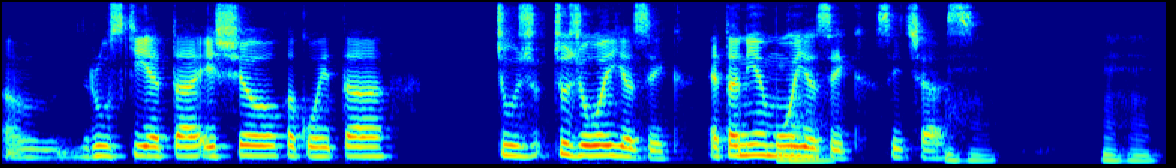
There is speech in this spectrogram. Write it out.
эм, русский это еще какой-то чуж- чужой язык. Это не мой Да. язык сейчас. Мгм. Мгм.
